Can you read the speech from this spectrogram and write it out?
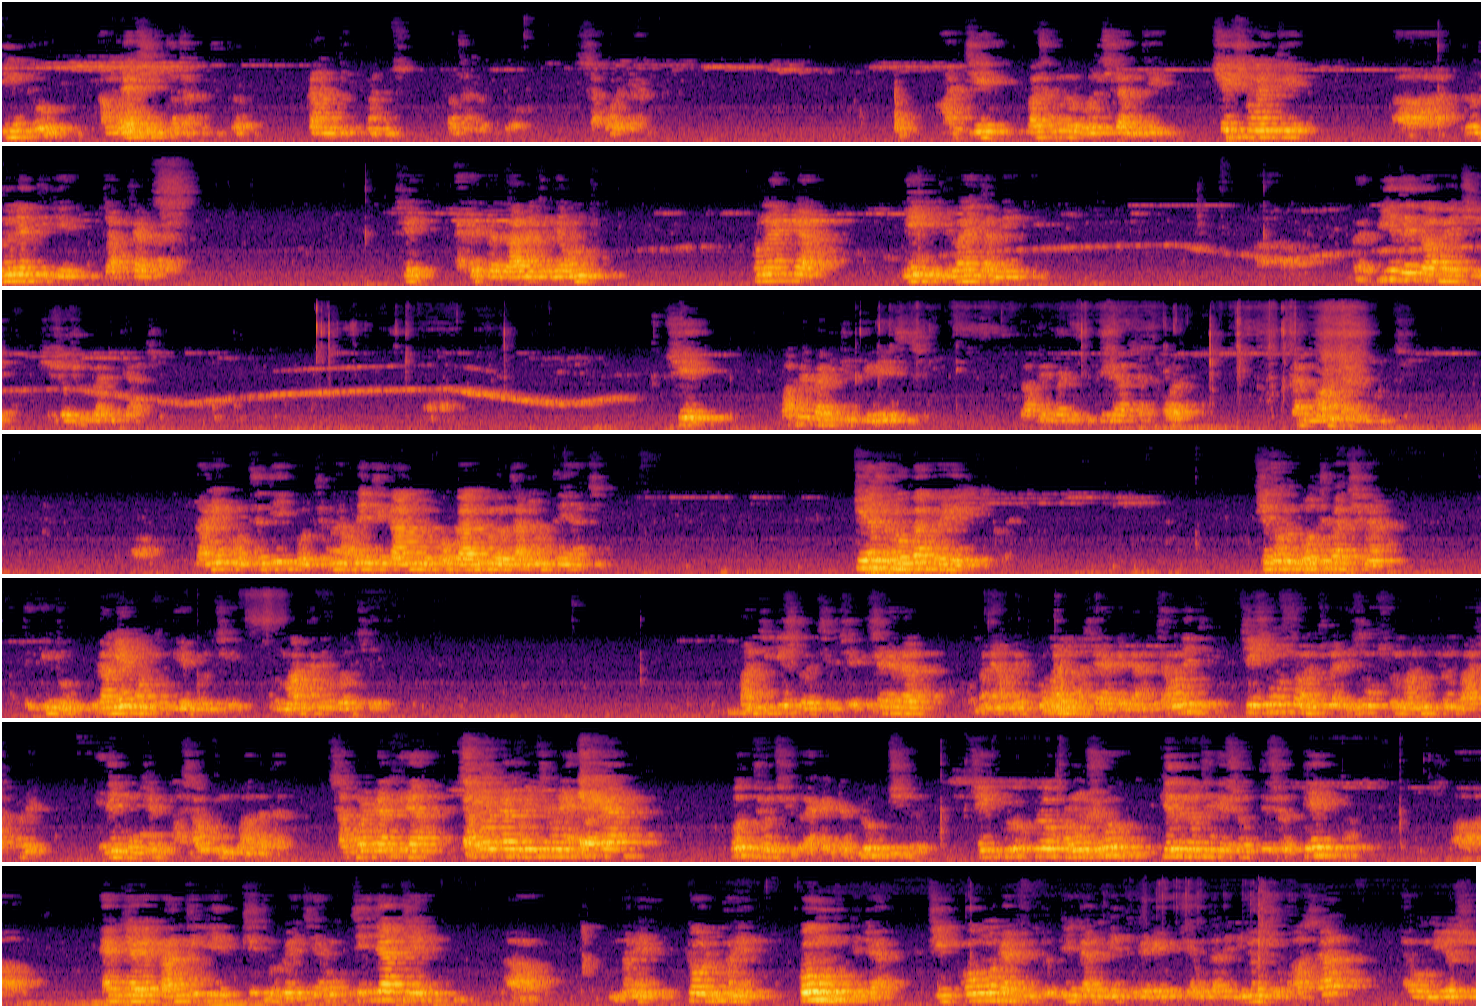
কিন্তু আমরা সেই তথাকথিত প্রান্তিক মানুষ, তথাকথিত সাপোর্টার। আর যে কথাগুলো বলেছিলাম যে সেই সময় যে আহ, রোদনের দিকে যাত্রা করা সে এক একটা গান আছে যেমন কোনো একটা মেয়েকে বিবাহিতা মেয়েকে আহ, বিয়ে দিয়ে দেওয়া হয়েছে সে শ্বশুর বাড়িতে আছে সে বাপের বাড়িতে ফিরে এসেছে বাপের বাড়িতে ফিরে আসার পর তার মা তাকে বলছে গানের মধ্যে আমাদের যে গানগুলো গানগুলো তার মধ্যে আছে তুই এত রোগা হয়ে গেলি? সে তখন বলতে পারছে না কিন্তু গানের মধ্য দিয়ে বলছে মা তাকে বলছে মা জিজ্ঞেস করেছে যে ছেলেরা মানে আমাদের কুমারী ভাষায় একটা গান আছে আমাদের যে সমস্ত অঞ্চলে যে সমস্ত মানুষজন বাস করে এদের মুখের ভাষাও কিন্তু আলাদা সাপোর্টার এরা সাপোর্টার হয়েছে মানে একটা গোত্র ছিল, এক একটা গ্রুপ ছিল। সেই গ্রুপগুলো ক্রমশ কেন্দ্র থেকে সত্যি সত্যি এক জায়গায় প্রান্তে গিয়ে চিত্র হয়েছে এবং যে যার যে মানে টোল মানে কৌম যেটা, সেই কৌমটা কিন্তু যে যার নিজে ধরে রেখেছে এবং তাদের নিজস্ব ভাষা এবং নিজস্ব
